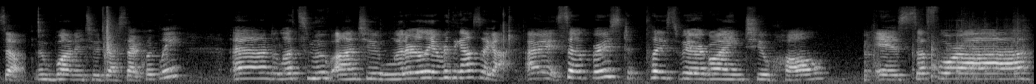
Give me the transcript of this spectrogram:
So I wanted to address that quickly. And let's move on to literally everything else I got. Alright, so first place we are going to haul is Sephora.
